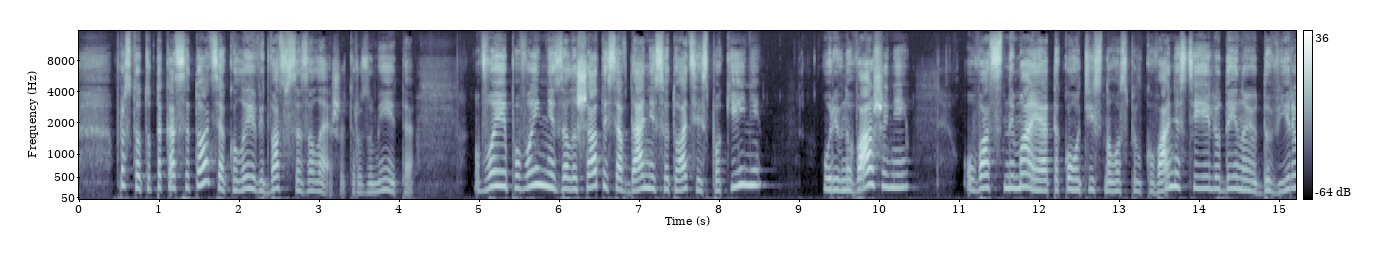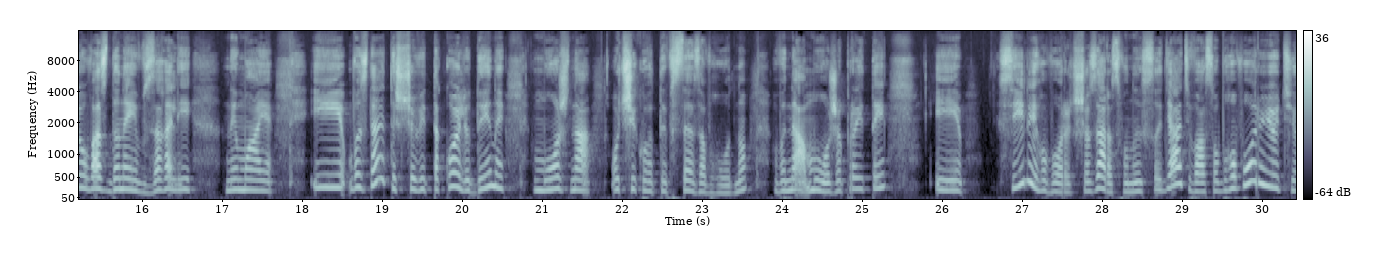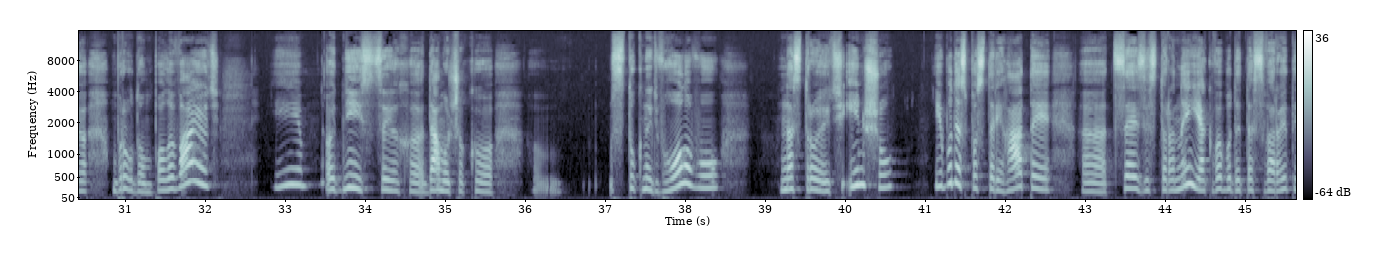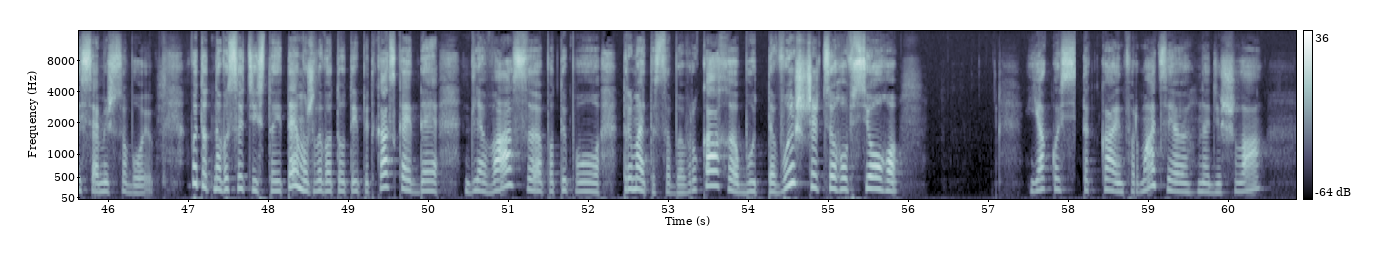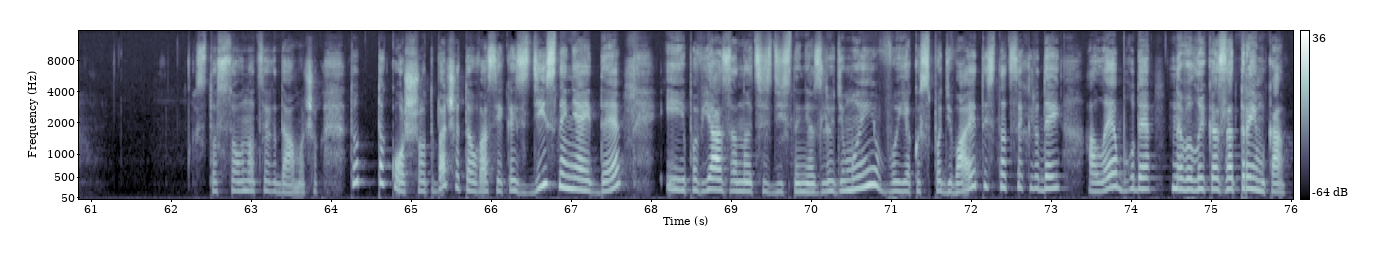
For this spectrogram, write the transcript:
Просто тут така ситуація, коли від вас все залежить, розумієте? Ви повинні залишатися в даній ситуації спокійні, урівноважені. У вас немає такого тісного спілкування з цією людиною, довіри у вас до неї взагалі немає. І ви знаєте, що від такої людини можна очікувати все завгодно, вона може прийти. І Сілі говорить, що зараз вони сидять, вас обговорюють, брудом поливають. І одній з цих дамочок е, стукнуть в голову, настроють іншу, і буде спостерігати е, це зі сторони, як ви будете сваритися між собою. Ви тут на висоті стоїте, можливо, тут і підказка йде для вас, е, по типу тримайте себе в руках, будьте вище цього всього. Якось така інформація надійшла стосовно цих дамочок. Тут також, от бачите, у вас якесь здійснення йде, і пов'язано це здійснення з людьми. Ви якось сподіваєтесь на цих людей, але буде невелика затримка.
